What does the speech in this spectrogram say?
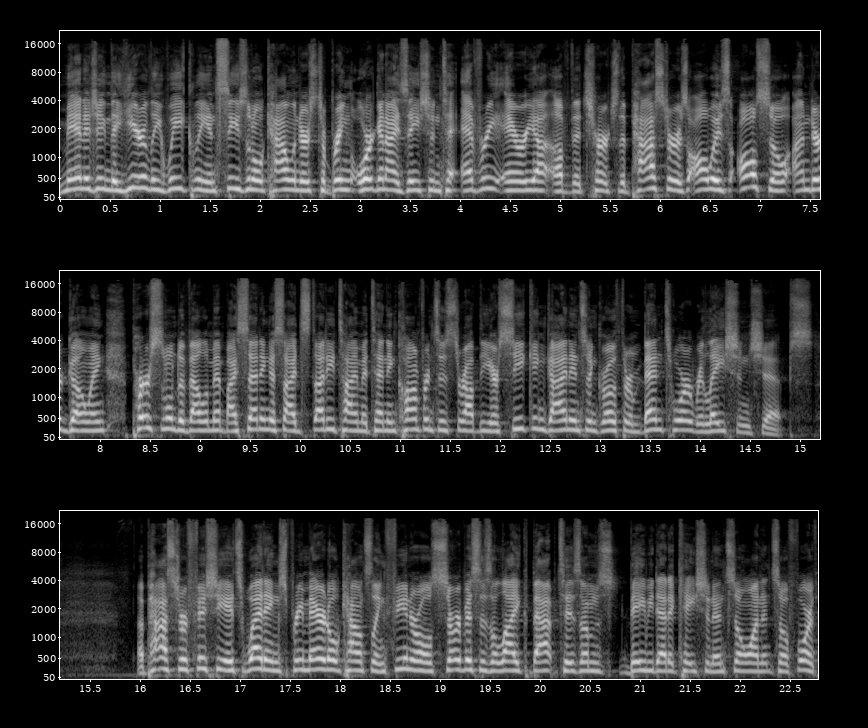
Managing the yearly, weekly, and seasonal calendars to bring organization to every area of the church. The pastor is always also undergoing personal development by setting aside study time, attending conferences throughout the year, seeking guidance and growth through mentor relationships. A pastor officiates weddings, premarital counseling, funerals, services alike, baptisms, baby dedication, and so on and so forth.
